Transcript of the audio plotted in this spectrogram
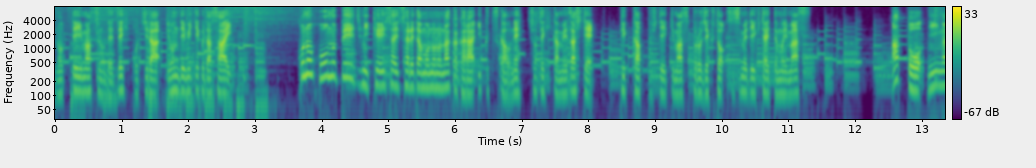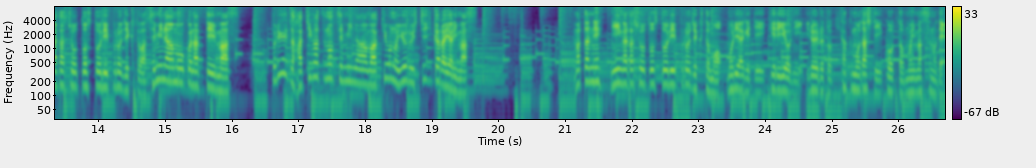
載っていますのでぜひこちら読んでみてください。このホームページに掲載されたものの中からいくつかをね書籍化目指してピックアップしていきます。プロジェクト進めていきたいと思います。あと新潟ショートストーリープロジェクトはセミナーも行っています。とりあえず8月のセミナーは今日の夜7時からやります。またね新潟ショートストーリープロジェクトも盛り上げていけるようにいろいろと企画も出していこうと思いますので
